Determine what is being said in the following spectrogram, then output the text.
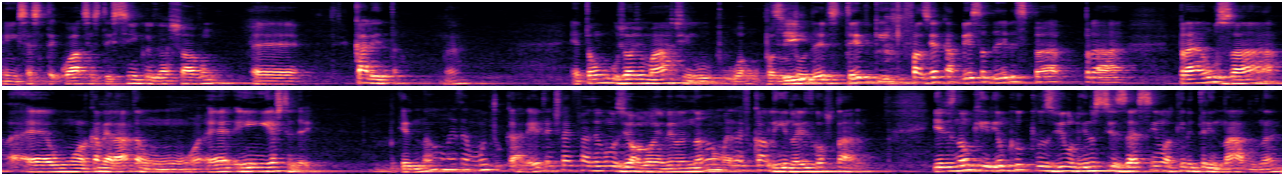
em 64, 65, eles achavam é, careta. Né? Então o George Martin, o, o, o produtor Sim. deles, teve que, que, fazer a cabeça deles para usar é, uma camerata um, é, em Yesterday. Porque não, mas é muito careta, a gente vai fazer uns violões mesmo. Não, mas vai ficar lindo. Aí eles gostaram. E eles não queriam que, que os violinos fizessem aquele trinado, né?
